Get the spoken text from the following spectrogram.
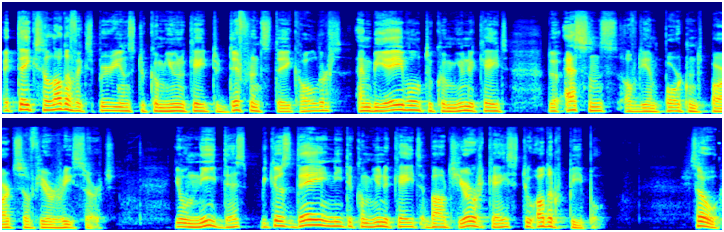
It takes a lot of experience to communicate to different stakeholders and be able to communicate the essence of the important parts of your research. You'll need this because they need to communicate about your case to other people. So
